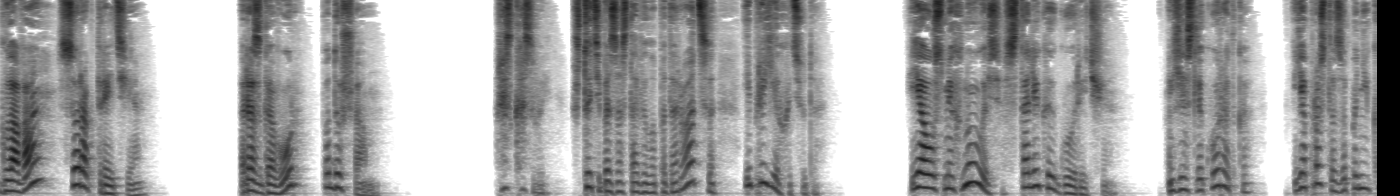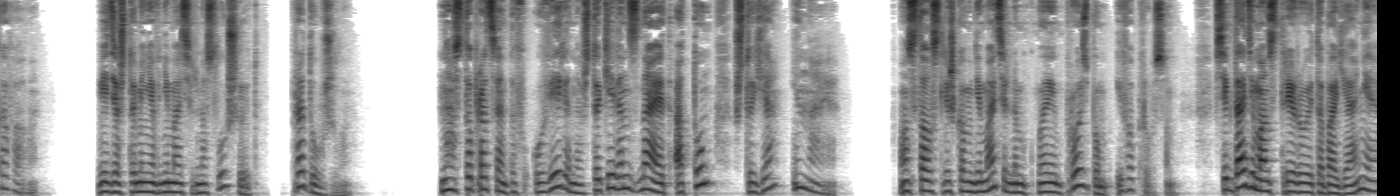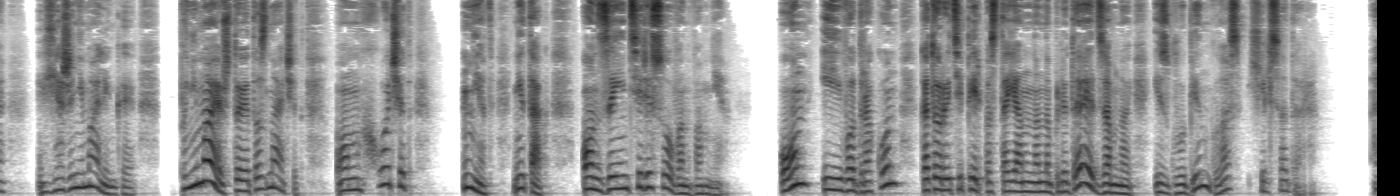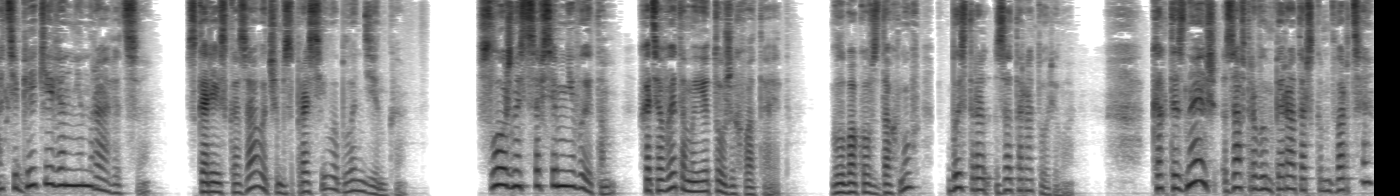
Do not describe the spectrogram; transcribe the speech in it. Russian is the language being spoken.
Глава 43. Разговор по душам. Рассказывай, что тебя заставило подорваться и приехать сюда? Я усмехнулась с толикой горечи. Если коротко, я просто запаниковала. Видя, что меня внимательно слушают, продолжила. На сто процентов уверена, что Кевин знает о том, что я иная. Он стал слишком внимательным к моим просьбам и вопросам. Всегда демонстрирует обаяние. Я же не маленькая, Понимаю, что это значит. Он хочет... Нет, не так. Он заинтересован во мне. Он и его дракон, который теперь постоянно наблюдает за мной из глубин глаз Хельсадара. «А тебе, Кевин, не нравится?» Скорее сказала, чем спросила блондинка. Сложность совсем не в этом, хотя в этом ее тоже хватает. Глубоко вздохнув, быстро затараторила. «Как ты знаешь, завтра в императорском дворце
